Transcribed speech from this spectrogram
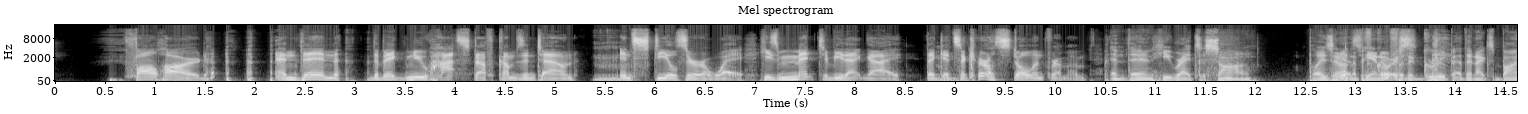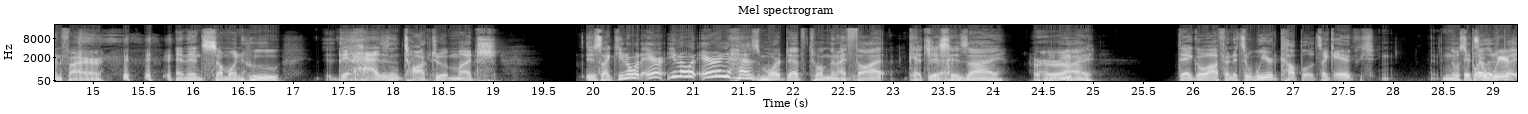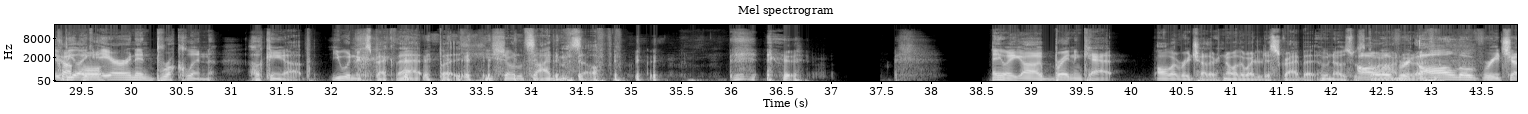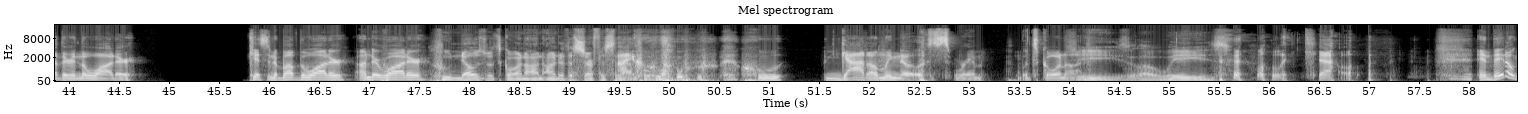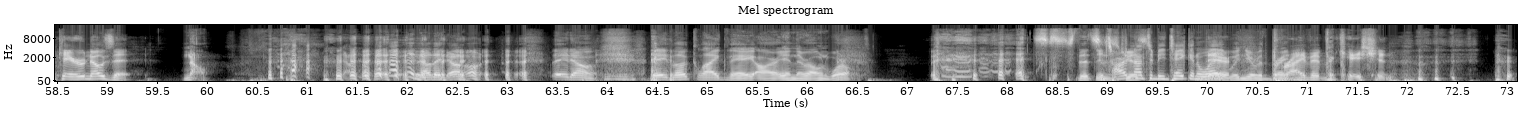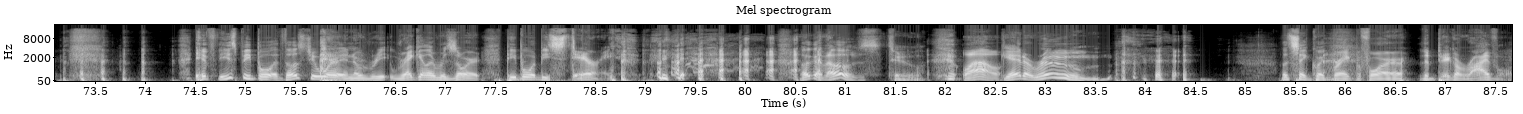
fall hard, and then the big new hot stuff comes in town Hmm. and steals her away. He's meant to be that guy that gets a girl stolen from him. and then he writes a song, plays it on the piano for the group at the next bonfire, and then someone who that hasn't talked to him much is like, you know what, Aaron, you know what, Aaron has more depth to him than I thought. Catches Yeah. his eye or her Mhm. eye. They go off, and it's a weird couple. It's like eh, no a weird but it'd be like. Aaron and Brooklyn hooking up. You wouldn't expect that, but he showed a side of himself. Anyway, uh, Brayden and Kat all over each other. No other way to describe it. Who knows what's all going over, on? all over each other in the water, kissing above the water, underwater. Who knows what's going on under the surface of I, that pool? who God only knows, Rim, what's going on. Jeez Louise. Holy cow! And they don't care who knows it. No. No. no, they don't. They don't. They look like they are in their own world. This It's hard not to be taken away when you're with Brayden. private vacation. If these people, if those two were in a re- regular resort, people would be staring. Look at those two. Wow. Get a room. Let's take a quick break before the big arrival.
